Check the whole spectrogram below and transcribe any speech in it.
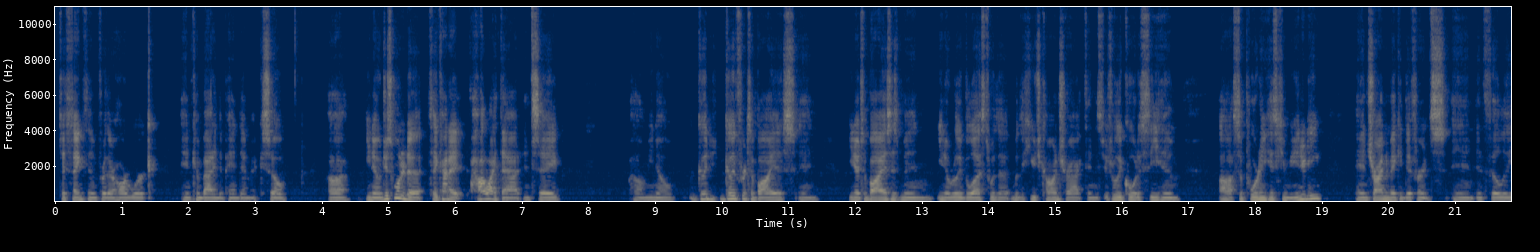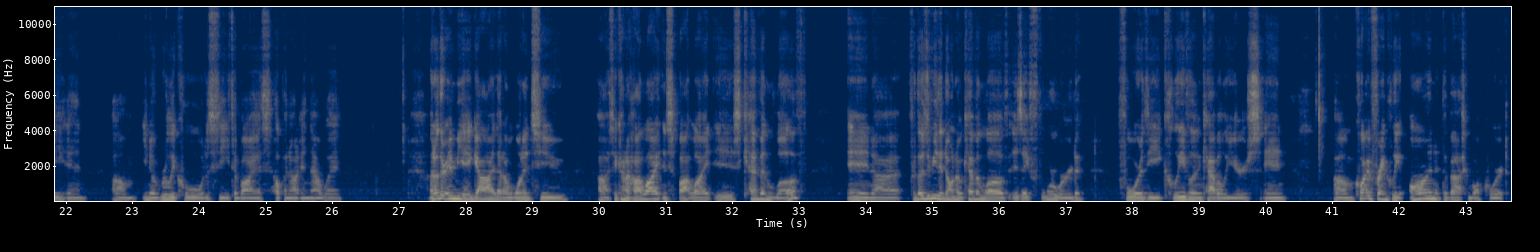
to thank them for their hard work in combating the pandemic. So, uh, you know, just wanted to to kind of highlight that and say, um, you know, good good for Tobias, and you know, Tobias has been you know really blessed with a with a huge contract, and it's, it's really cool to see him uh, supporting his community and trying to make a difference in in Philly, and um, you know, really cool to see Tobias helping out in that way. Another NBA guy that I wanted to uh, to kind of highlight and spotlight is Kevin Love. And uh, for those of you that don't know, Kevin Love is a forward for the Cleveland Cavaliers. And um, quite frankly, on the basketball court,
